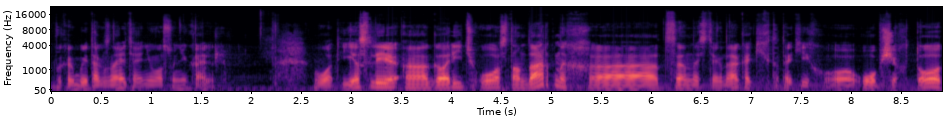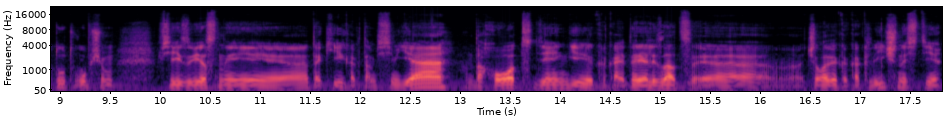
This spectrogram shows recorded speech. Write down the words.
вы как бы и так знаете, они у вас уникальны. Вот. Если э, говорить о стандартных э, ценностях, да, каких-то таких общих, то тут, в общем, все известные э, такие, как там семья, доход, деньги, какая-то реализация э, человека как личности,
